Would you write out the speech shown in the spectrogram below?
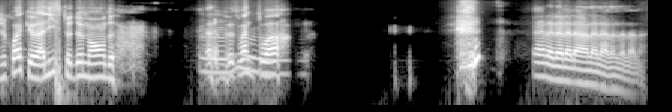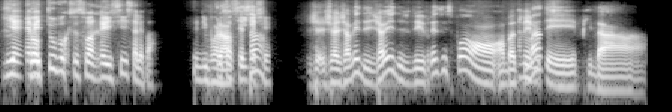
Je crois que Alice te demande. Elle a besoin de toi. Ah là là là là là là là là là. Il y avait Bon. tout pour que ce soit réussi, ça l'est pas. C'est du Voilà, potentiel caché. J'avais des, j'avais des, des vrais espoirs en, en Batman et puis ben.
